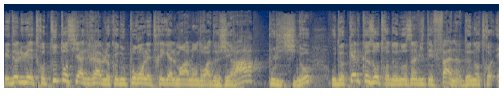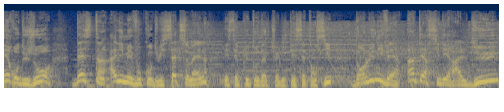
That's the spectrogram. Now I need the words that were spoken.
et de lui être tout aussi agréable que nous pourrons l'être également à l'endroit de Gérard, Pulicino ou de quelques autres de nos invités fans de notre héros du jour, Destin Animé vous conduit cette semaine, et c'est plutôt d'actualité ces temps-ci, dans l'univers intersidéral du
